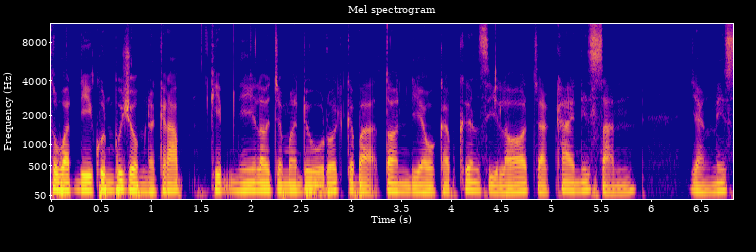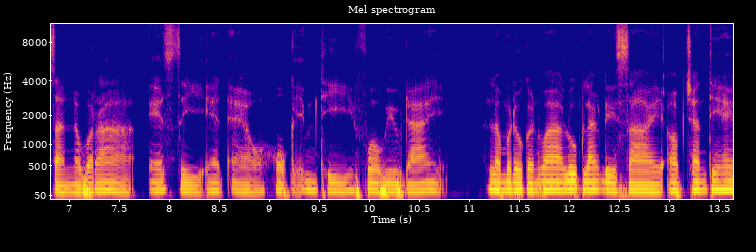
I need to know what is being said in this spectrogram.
สวัสดีคุณผู้ชมนะครับ คลิปนี้เราจะมาดูรถกระบะตอนเดียวกับเคลื่อน4ล้อจากค่ายนิสสัน อย่างนิสสันนาวาร่า SC SL 6 MT 4 Wheel Drive เรามาดูกันว่ารูปลักษณ์ดีไซน์ออปชันที่ให้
